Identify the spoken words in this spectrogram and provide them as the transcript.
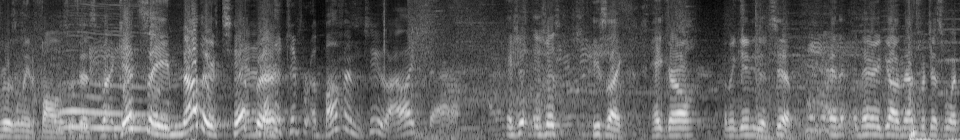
Rosalina follows with this, but gets another And tipper. another tipper above him too. I like that. It's just, it's just he's like, hey girl, let me give you the tip, and, and there you go. And that's what just what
